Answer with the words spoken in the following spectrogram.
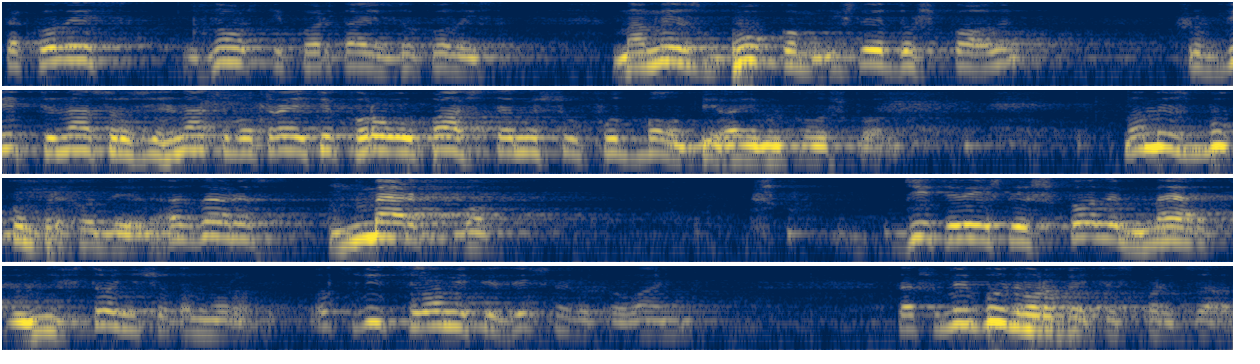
Та колись, знову ж таки повертаюсь до колись, ма ми з буком йшли до школи, щоб відти нас розігнати, бо треба йти корову пасти, а ми ще в футбол бігаємо коло школи. Ма ми з буком приходили, а зараз мертво. Діти вийшли з школи мертво, ніхто нічого там не робить. От звідси вам і фізичне виховання. Так що ми будемо робити спортзали.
